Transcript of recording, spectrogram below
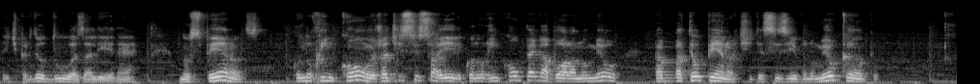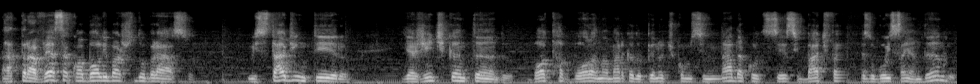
a gente perdeu duas ali, né? Nos pênaltis, quando o Rincon, eu já disse isso a ele, quando o Rincon pega a bola no meu para bater o pênalti decisivo no meu campo, atravessa com a bola embaixo do braço, o estádio inteiro e a gente cantando, bota a bola na marca do pênalti como se nada acontecesse, bate, faz o gol e sai andando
